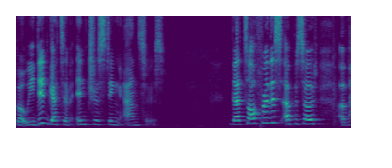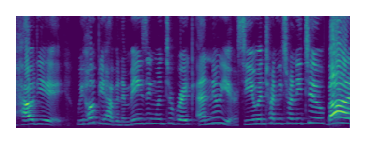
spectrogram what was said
But we did get some interesting answers. That's all for this episode of Howdy AA. We hope you have an amazing winter break and new year. See you in 2022. Bye!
